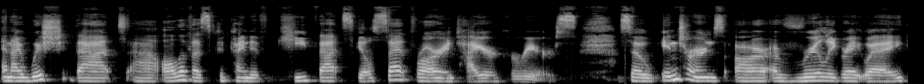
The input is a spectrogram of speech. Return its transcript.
And I wish that uh, all of us could kind of keep that skill set for our entire careers. So interns are a really great way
